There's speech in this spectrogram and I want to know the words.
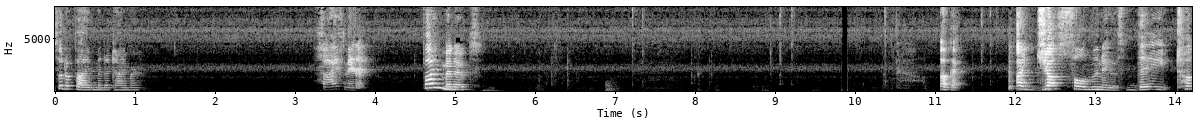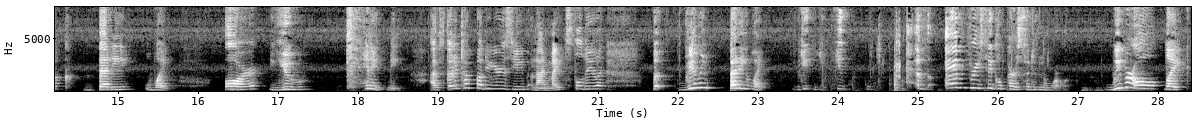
Set a five minute timer. 10 minutes. Okay, I just saw the news. They took Betty White. Are you kidding me? I was going to talk about New Year's Eve, and I might still do it, but really, Betty White, you, you, every single person in the world, we were all like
